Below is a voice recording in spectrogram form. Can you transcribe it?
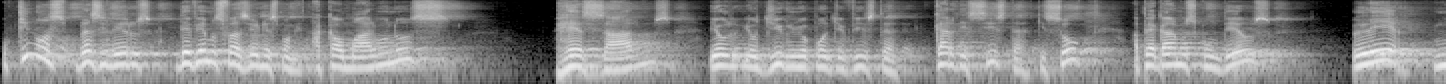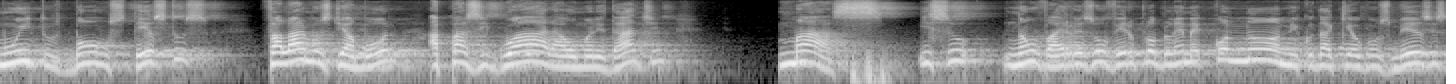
o que nós brasileiros devemos fazer nesse momento? Acalmarmos-nos, rezarmos, eu, eu digo no meu ponto de vista kardecista que sou, apegarmos com Deus, ler muitos bons textos, falarmos de amor, apaziguar a humanidade, mas isso não vai resolver o problema econômico daqui a alguns meses,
